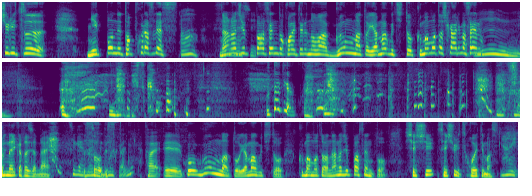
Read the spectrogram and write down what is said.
種率、日本でトップクラスです。あ70%超えてるのは群馬と山口と熊本しかありません。うん、何ですか？訴えてやる そんな言い方じゃない。違います。そうですか。ね、はい。えー、こう群馬と山口と熊本は70%接種接種率超えてます。はい、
